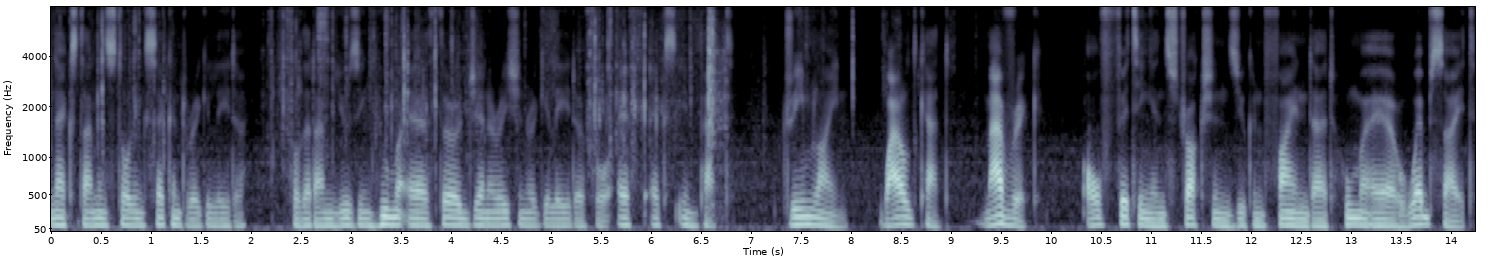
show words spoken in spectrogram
Next, I'm installing second regulator. For that, I'm using Huma Air third generation regulator for FX Impact, Dreamline, Wildcat, Maverick. All fitting instructions you can find at Huma Air website.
